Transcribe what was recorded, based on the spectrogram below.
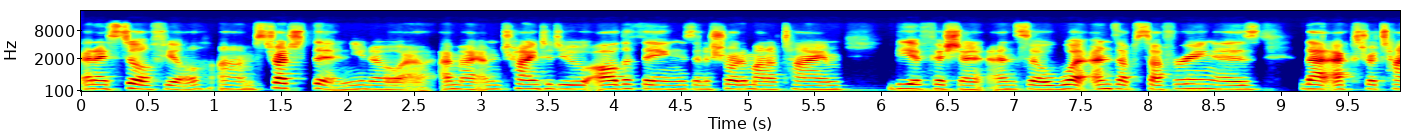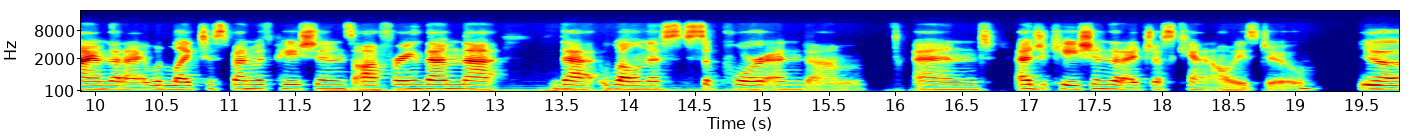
and I still feel um, stretched thin. You know, I'm, I'm trying to do all the things in a short amount of time, be efficient. And so what ends up suffering is that extra time that I would like to spend with patients, offering them that that wellness support and um, and education that I just can't always do. Yeah,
